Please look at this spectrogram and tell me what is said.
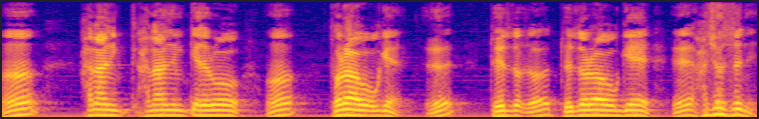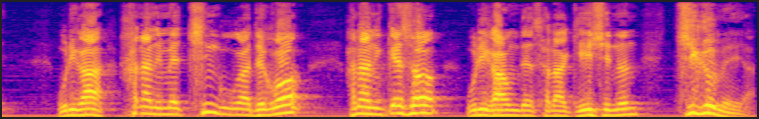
어? 하나님 하나님께로 어? 돌아오게 어? 되돌, 되돌아오게 예? 하셨으니 우리가 하나님의 친구가 되고 하나님께서 우리 가운데 살아 계시는 지금에야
